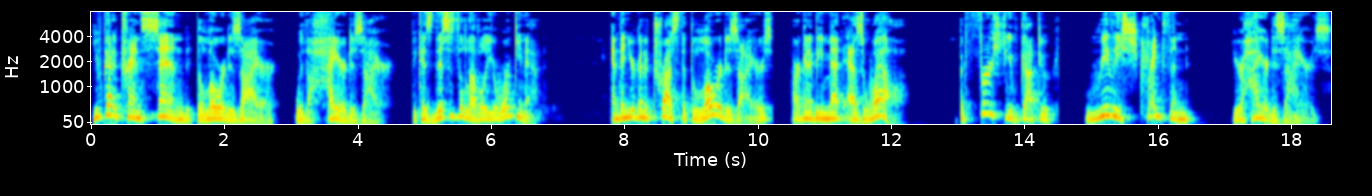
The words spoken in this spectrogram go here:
You've got to transcend the lower desire with a higher desire because this is the level you're working at. And then you're going to trust that the lower desires are going to be met as well. But first, you've got to really strengthen your higher desires,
